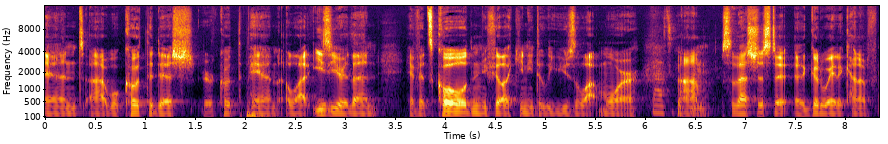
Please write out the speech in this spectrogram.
and uh, will coat the dish or coat the pan a lot easier than if it's cold and you feel like you need to use a lot more. That's good um, so that's just a, a good way to kind of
